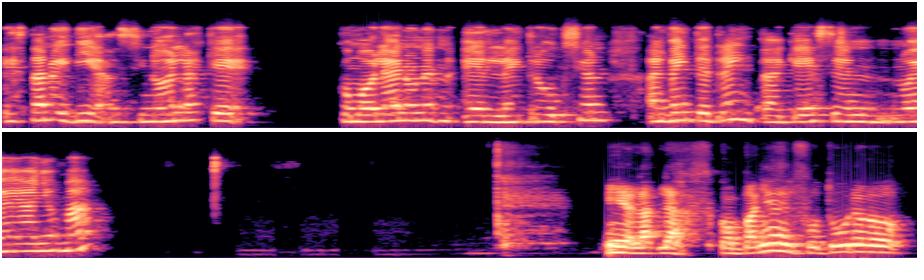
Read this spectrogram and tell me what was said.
están hoy día, sino en las que como hablaba en, la introducción, al 2030, que es en nueve años más? Mira, las compañías del futuro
